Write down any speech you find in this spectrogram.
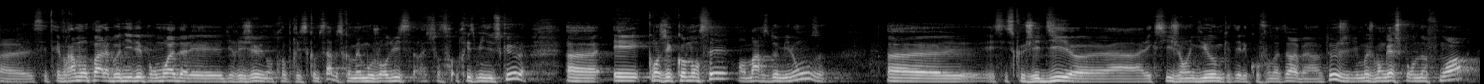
euh, c'était vraiment pas la bonne idée pour moi d'aller diriger une entreprise comme ça, parce que même aujourd'hui, c'est une entreprise minuscule. Euh, et quand j'ai commencé, en mars 2011, euh, et c'est ce que j'ai dit euh, à Alexis, Jean et Guillaume, qui étaient les cofondateurs et bien j'ai dit moi je m'engage pour 9 mois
